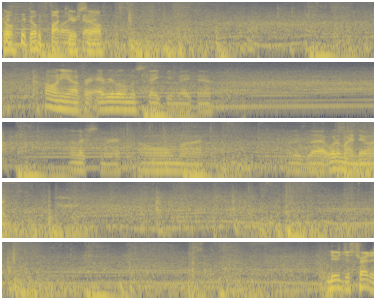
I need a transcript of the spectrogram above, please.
Go, go fuck Like, uh, yourself. Calling you out for every little mistake you make now. Another Smurf. Oh my. What is that? What am I doing? Dude, just try to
